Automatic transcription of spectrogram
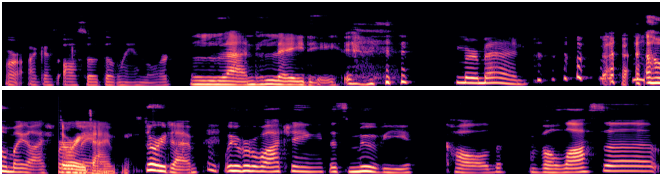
or I guess also the landlord, landlady. Merman. oh my gosh. Story merman. time. Story time. We were watching this movie called Velasa.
